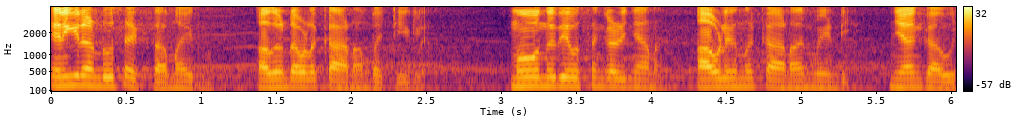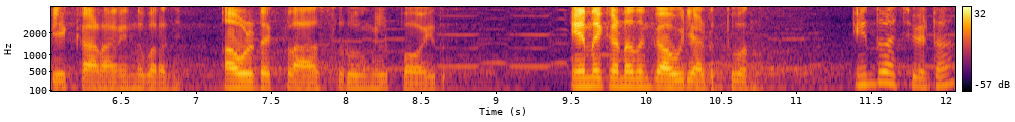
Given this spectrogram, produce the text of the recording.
എനിക്ക് രണ്ടു ദിവസം എക്സാം ആയിരുന്നു. അതുകൊണ്ട് അവളെ കാണാൻ പറ്റിയില്ല. മൂന്ന് ദിവസം കഴിഞ്ഞാണ് അവളെ ഒന്ന് കാണാൻ വേണ്ടി ഞാൻ ഗൗരിയെ കാണാനെന്ന് പറഞ്ഞ് അവളുടെ ക്ലാസ് റൂമിൽ പോയത്. എന്നെ കണ്ടതും ഗൗരി അടുത്തു വന്നു. എന്തു അച്ചുവേട്ടാ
